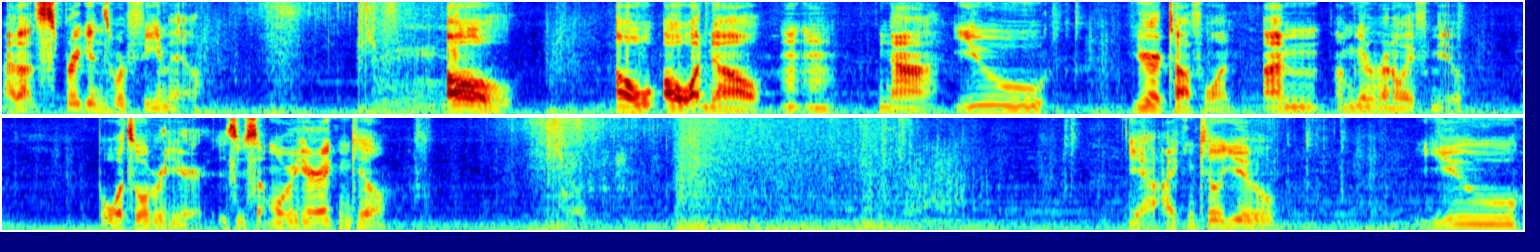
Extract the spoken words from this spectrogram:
I thought Spriggans were female. Oh. Oh, oh, uh, no. Mm-mm. Nah, you... You're a tough one. I'm I'm gonna run away from you. But what's over here? Is there something over here I can kill? Yeah, I can kill you. You...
